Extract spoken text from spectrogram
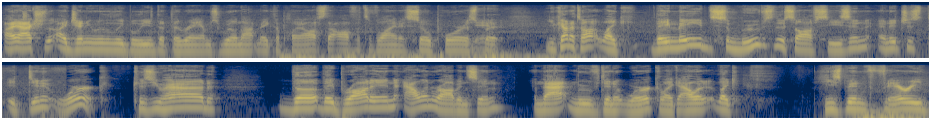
I actually I genuinely believe that the Rams will not make the playoffs. The offensive line is so porous, yeah. but you kind of thought like they made some moves this offseason and it just it didn't work cuz you had the they brought in Allen Robinson and that move didn't work. Like Allen, like he's been very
